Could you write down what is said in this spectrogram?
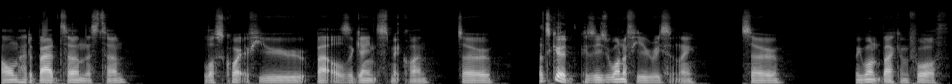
Ulm had a bad turn this turn. Lost quite a few battles against Mictlan. So that's good, because he's won a few recently. So we want back and forth.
